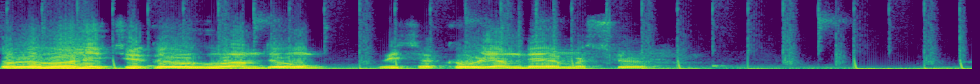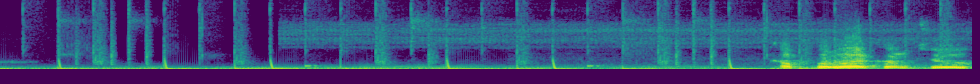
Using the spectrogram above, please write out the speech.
Solo wanted to go who I'm doing with a Korean bear master. Couple welcome to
